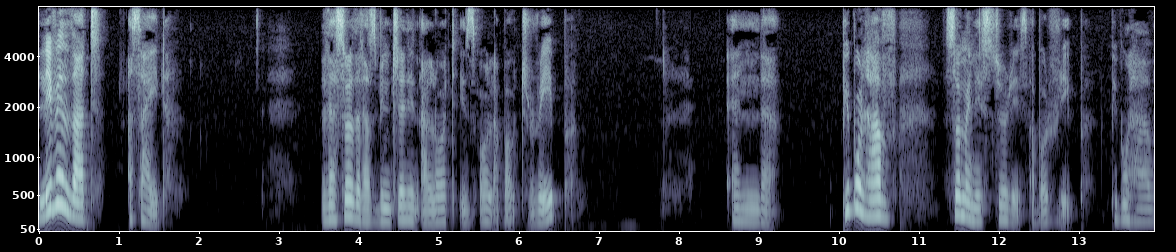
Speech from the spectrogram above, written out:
leaving that aside, the story that has been trending a lot is all about rape. And uh, people have so many stories about rape. People have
